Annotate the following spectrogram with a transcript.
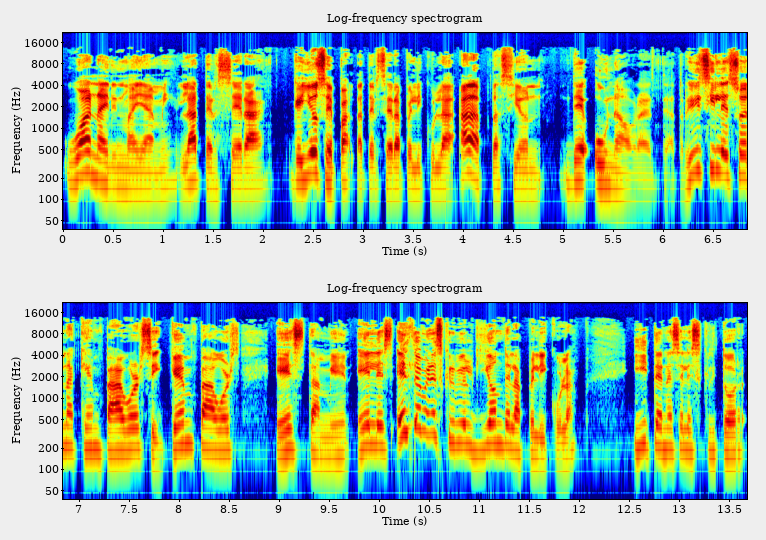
One Night in Miami, la tercera, que yo sepa, la tercera película adaptación de una obra de teatro. Y si le suena Ken Powers, sí, Ken Powers es también, él, es, él también escribió el guion de la película y tenés el escritor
